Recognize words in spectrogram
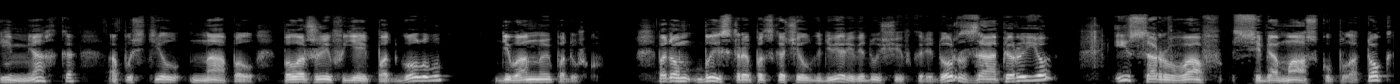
и мягко опустил на пол, положив ей под голову диванную подушку. Потом быстро подскочил к двери, ведущей в коридор, запер ее и, сорвав с себя маску-платок,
